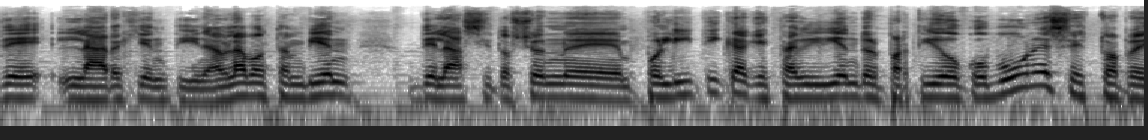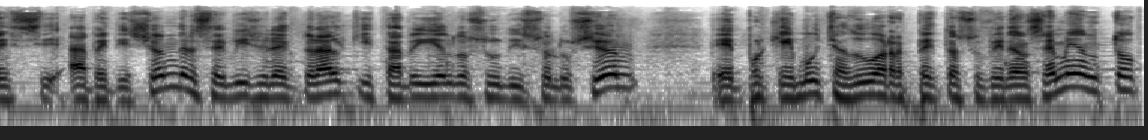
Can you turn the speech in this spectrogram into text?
de la Argentina. Hablamos también de la situación política que está viviendo el Partido Comunes, esto a, petición del Servicio Electoral que está pidiendo su disolución, eh, porque hay muchas dudas respecto a su financiamiento.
